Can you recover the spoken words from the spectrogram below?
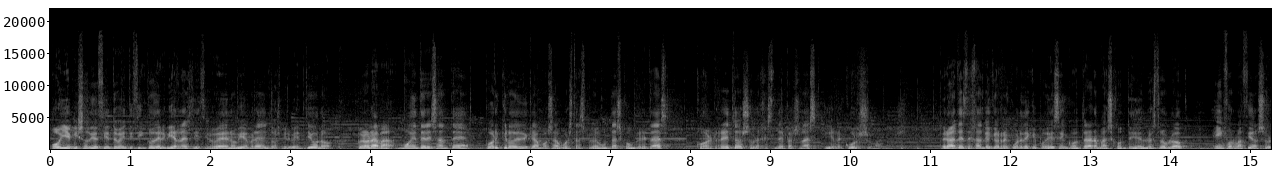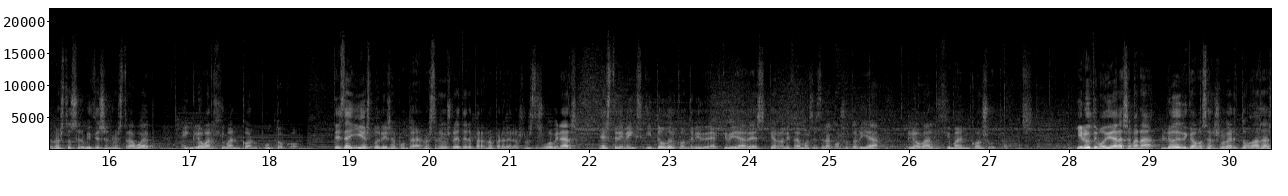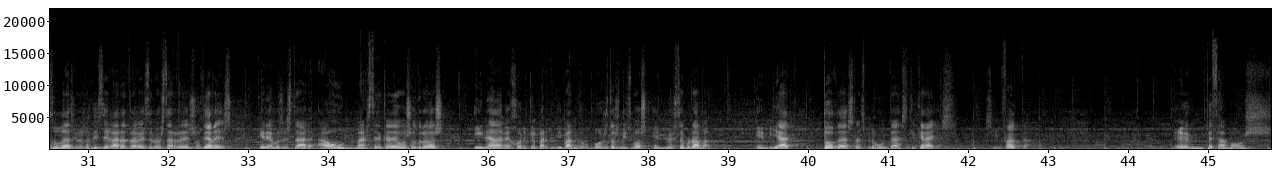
Hoy episodio 125 del viernes 19 de noviembre del 2021. Programa muy interesante porque lo dedicamos a vuestras preguntas concretas con retos sobre gestión de personas y recursos humanos. Pero antes dejadme que os recuerde que podéis encontrar más contenido en nuestro blog e información sobre nuestros servicios en nuestra web, en globalhumancon.com. Desde allí os podréis apuntar a nuestra newsletter para no perderos nuestros webinars, streamings y todo el contenido de actividades que organizamos desde la consultoría Global Human Consultants. Y el último día de la semana lo dedicamos a resolver todas las dudas que nos hacéis llegar a través de nuestras redes sociales. Queremos estar aún más cerca de vosotros y nada mejor que participando vosotros mismos en nuestro programa. Enviad todas las preguntas que queráis, sin falta. Empezamos.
